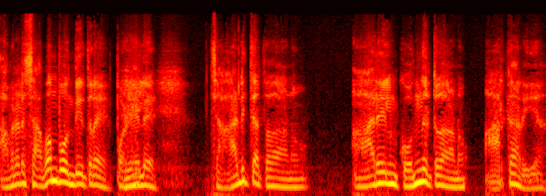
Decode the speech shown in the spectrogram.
അവരുടെ ശവം പൊന്തിത്രേ പുഴയിൽ. ചാടിച്ചത്തതാണോ? ആരെങ്കിലും കൊന്നിട്ടതാണോ? ആർക്കറിയാ?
